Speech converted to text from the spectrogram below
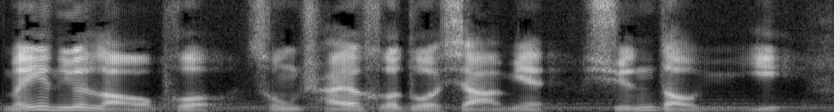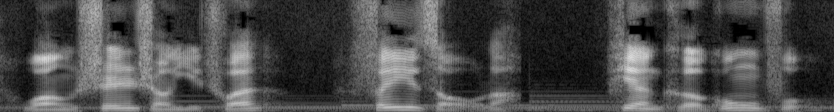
美女老婆从柴禾垛下面寻到雨衣，往身上一穿，飞走了。片刻功夫，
